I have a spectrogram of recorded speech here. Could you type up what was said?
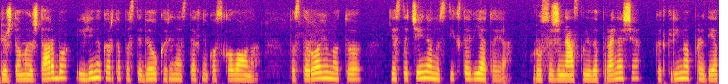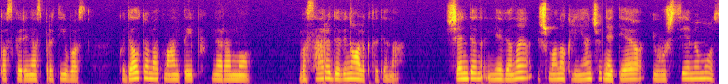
grįždama iš darbo eilinį kartą pastebėjau karinės technikos koloną pastaruoju metu jie stačiai nenustygsta vietoje. Rusų žiniasklaida pranešė kad kryme pradėtos karinės pratybos. Kodėl tuomet man taip neramu? Vasario devyniolikta diena. Šiandien nė viena iš mano klienčių neatėjo į užsiėmimus.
